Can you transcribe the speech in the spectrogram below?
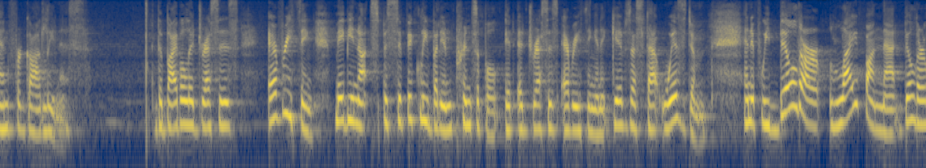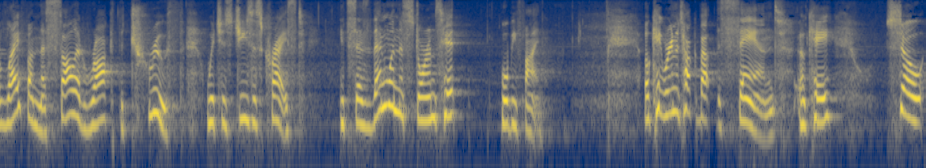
and for godliness. The Bible addresses everything, maybe not specifically, but in principle, it addresses everything and it gives us that wisdom. And if we build our life on that, build our life on the solid rock, the truth, which is Jesus Christ, it says, then when the storms hit, we'll be fine. Okay, we're going to talk about the sand, okay? So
